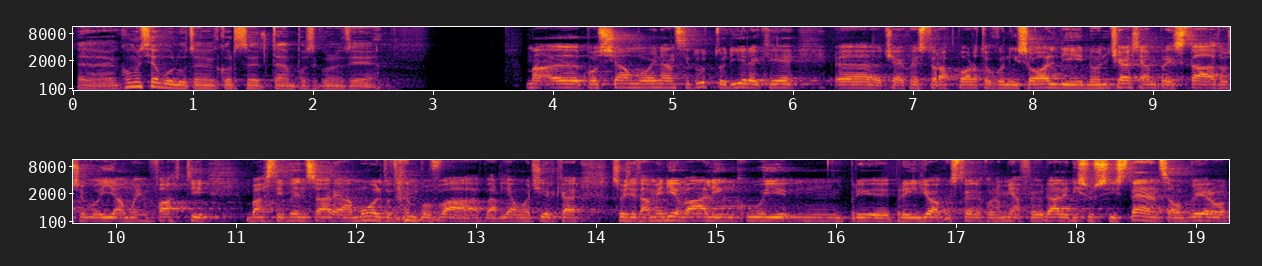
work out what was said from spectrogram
Eh, come si è evoluto nel corso del tempo secondo te? Ma eh, possiamo innanzitutto dire che eh, cioè, questo rapporto con i soldi non c'è sempre stato, se vogliamo, infatti basti pensare a molto tempo fa, parliamo circa società medievali in cui mh, prediligeva questa economia feudale di sussistenza, ovvero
